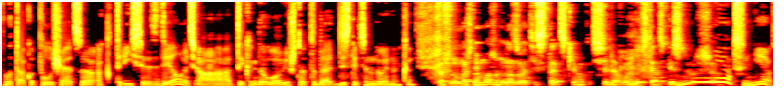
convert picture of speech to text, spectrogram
вот так вот получается актрисе сделать, а ты когда ловишь, что это, да, действительно двойной Слушай, ну мы же не можем назвать эстетским этот сериал, он не эстетский совершенно. Нет, нет,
